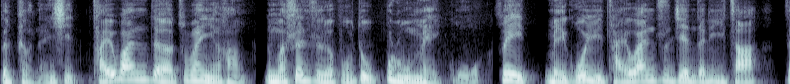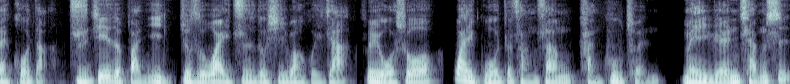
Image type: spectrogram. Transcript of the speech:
的可能性。台湾的中央银行那么升值的幅度不如美国，所以美国与台湾之间的利差在扩大，直接的反应就是外资都希望回家。所以我说，外国的厂商砍库存，美元强势，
